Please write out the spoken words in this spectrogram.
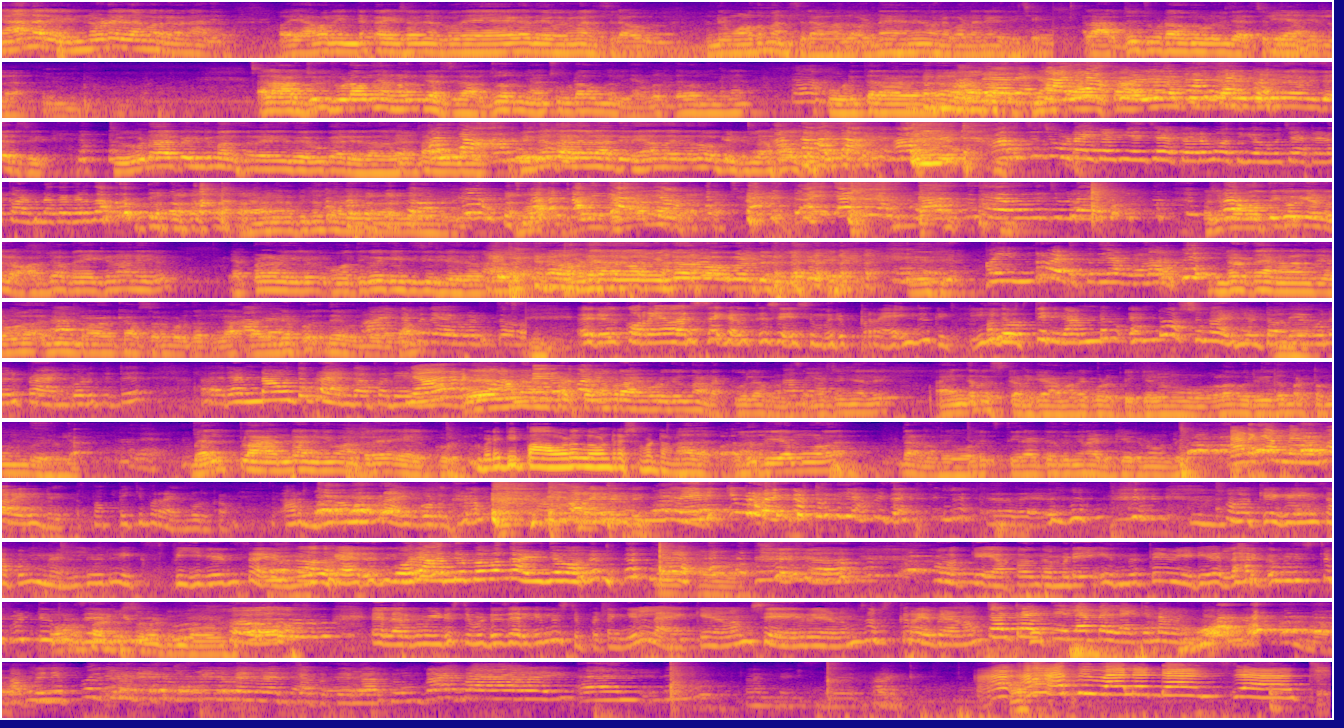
ഞാനറിയാം എന്നോട് എഴുതാൻ പറഞ്ഞവൻ ആദ്യം. അപ്പൊ ഞാൻ പറഞ്ഞു എന്റെ കഴിച്ച ചിലപ്പോ വേഗം ദേവന് മനസ്സിലാവും. ഉണ്ണിമോളതും മനസ്സിലാവും. അതുകൊണ്ട് ഞാൻ അവനെ കൊണ്ട് തന്നെ എഴുതിച്ച്. അല്ല അർജുൻ ചൂടാവും അവൾ വിചാരിച്ചില്ല. അല്ല അർജുൻ ചൂടാവും ഞങ്ങളും വിചാരിച്ചില്ല. അർജുൻ പറഞ്ഞു ഞാൻ ചൂടാവുന്നില്ല. ഞാൻ വെറുതെ വന്നിങ്ങനെ കൂടിത്തരാ ഞാൻ ചൂടായപ്പോ എനിക്ക് മനസ്സിലായി ദേവു അറിഞ്ഞു. പിന്നെ തലയിലാത്തിന് ഞാൻ തന്നെ നോക്കിയിട്ടില്ല ചേട്ടയുടെ മുഖത്തേക്ക് പോകുമ്പോ ചേട്ടയുടെ കണ്ണൊക്കെ പിന്നെ. പക്ഷെ മുഖത്തേക്കൊക്കെ ഉണ്ടല്ലോ അർജു അഭിനയിക്കണാണെങ്കിലും എപ്പോഴാണെങ്കിലും മുഖത്തേക്കൊക്കെ എനിക്ക് ചിരി വരും എടുത്തത് ഞങ്ങളാണ്. ദേവ് അവസരം കൊടുത്തിട്ടില്ല. അതിന്റെ ദേവ്. ഒരു കുറെ വർഷങ്ങൾക്ക് ശേഷം ഒരു പ്രാങ്ക് കിട്ടി. അത് ഒത്തിരി രണ്ട് രണ്ട് വർഷം കഴിഞ്ഞു കേട്ടോ അതേപോലെ ഒരു പ്രാങ്ക് കൊടുത്തിട്ട് രണ്ടാമത്തെ പ്രാങ്ക് അപ്പൊ പെട്ടെന്ന് പ്രാങ്ക് കൊടുക്കൽ നടക്കൂല ഭയങ്കര റിസ്ക് ആണ്. ക്യാമറ കുളിപ്പിക്കലും ഒരുവിധം പെട്ടെന്നൊന്നും വീഴില്ല വെൽ പ്ലാൻഡ് ആണെങ്കിൽ മാത്രമേ ഏൽക്കുള്ളൂ. ഇവിടെ ഇപ്പൊ ഈ പാവട ഉള്ളതുകൊണ്ട് രക്ഷപ്പെട്ടാണ്. അതെ അത് ദിയമോളെ ഇതാണ്. ഓൾ സ്ഥിരമായിട്ട് ഇതിങ്ങനെ അടുക്കി വെക്കണോണ്ട്. ഇടയ്ക്ക് അമ്മേനോട് പറയുന്നുണ്ട് പപ്പയ്ക്ക് പ്രായം കൊടുക്കണം. അർജുനാമിന് പ്രായം കൊടുക്കണം പറയുന്നുണ്ട്. എനിക്ക് പ്രായം കിട്ടുമെന്ന് ഞാൻ വിചാരിച്ചില്ല. ഓക്കെ ഗൈസ് അപ്പം നല്ലൊരു എക്സ്പീരിയൻസ് ആയിരുന്നു. ഒരു അനുഭവം കഴിഞ്ഞ പോലെ. ഓക്കെ അപ്പൊ നമ്മുടെ ഇന്നത്തെ വീഡിയോ എല്ലാവർക്കും ഇഷ്ടപ്പെട്ടു എല്ലാവർക്കും വീഡിയോ ഇഷ്ടപ്പെട്ടു വിചാരിക്കും ഇഷ്ടപ്പെട്ടെങ്കിൽ ലൈക്ക് ചെയ്യണം ഷെയർ ചെയ്യണം സബ്സ്ക്രൈബ് ചെയ്യണം. എല്ലാവർക്കും bye bye happy Valentine's day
